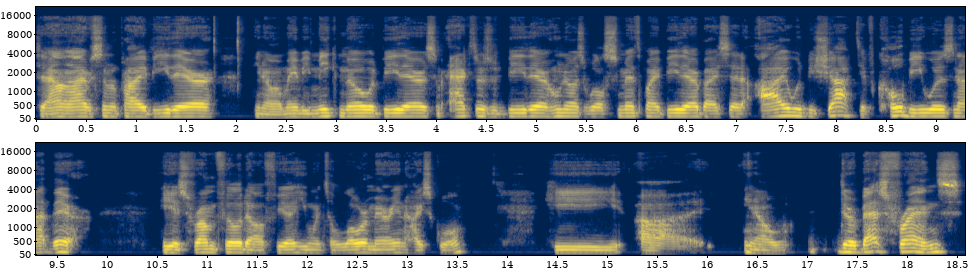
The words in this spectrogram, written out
So Allen Iverson would probably be there. You know, maybe Meek Mill would be there. Some actors would be there. Who knows? Will Smith might be there. But I said I would be shocked if Kobe was not there. He is from Philadelphia. He went to Lower Merion High School. He, uh, you know, they're best friends.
